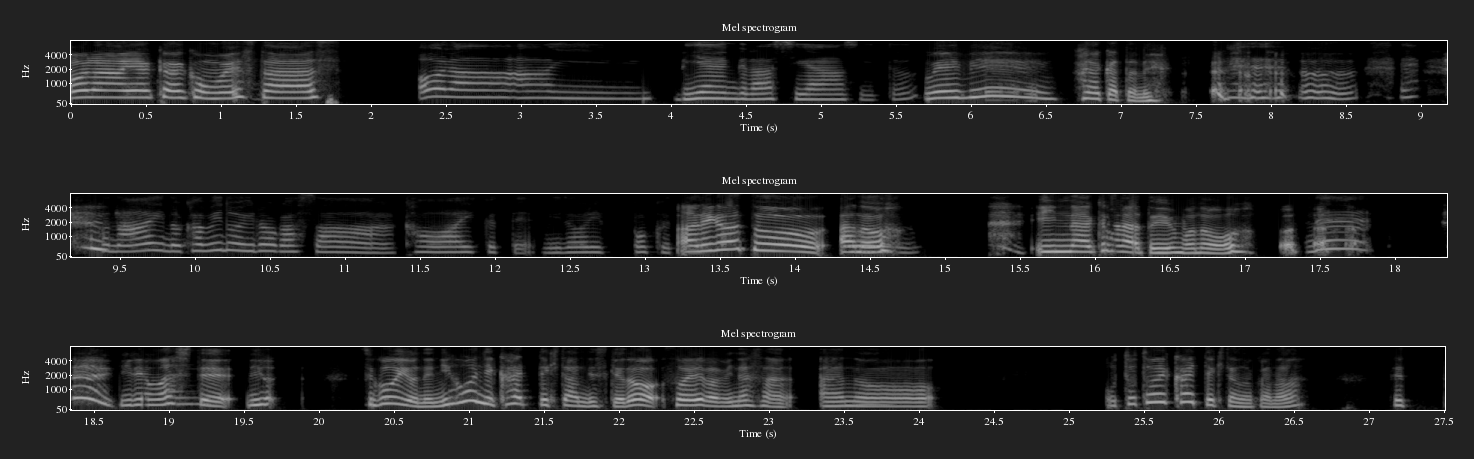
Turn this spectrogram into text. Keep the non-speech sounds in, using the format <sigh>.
Hola, Ayaka, ¿cómo estás? Hola, ay. Bien, gracias. ¿Y tú? Muy bien. 早かったね。うんえ、この愛の髪の色がさ、可愛くて、緑っぽくて。ありがとう。あの、うんインナーカラーというものをね入れまして、にすごいよね。日本に帰ってきたんですけど、そういえば皆さん、あのー、一昨日帰ってきたのかなで、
